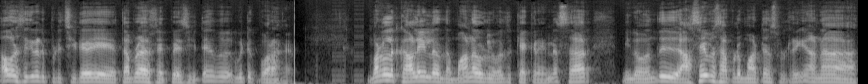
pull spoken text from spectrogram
அவர் சிகரெட் பிடிச்சிக்கிட்டே தமிழாசிரியர் பேசிக்கிட்டே வீட்டுக்கு போகிறாங்க மறுநாள் காலையில் அந்த மாணவர்கள் வந்து கேட்குறேன் என்ன சார் நீங்கள் வந்து அசைவம் சாப்பிட மாட்டேன்னு சொல்கிறீங்க ஆனால்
